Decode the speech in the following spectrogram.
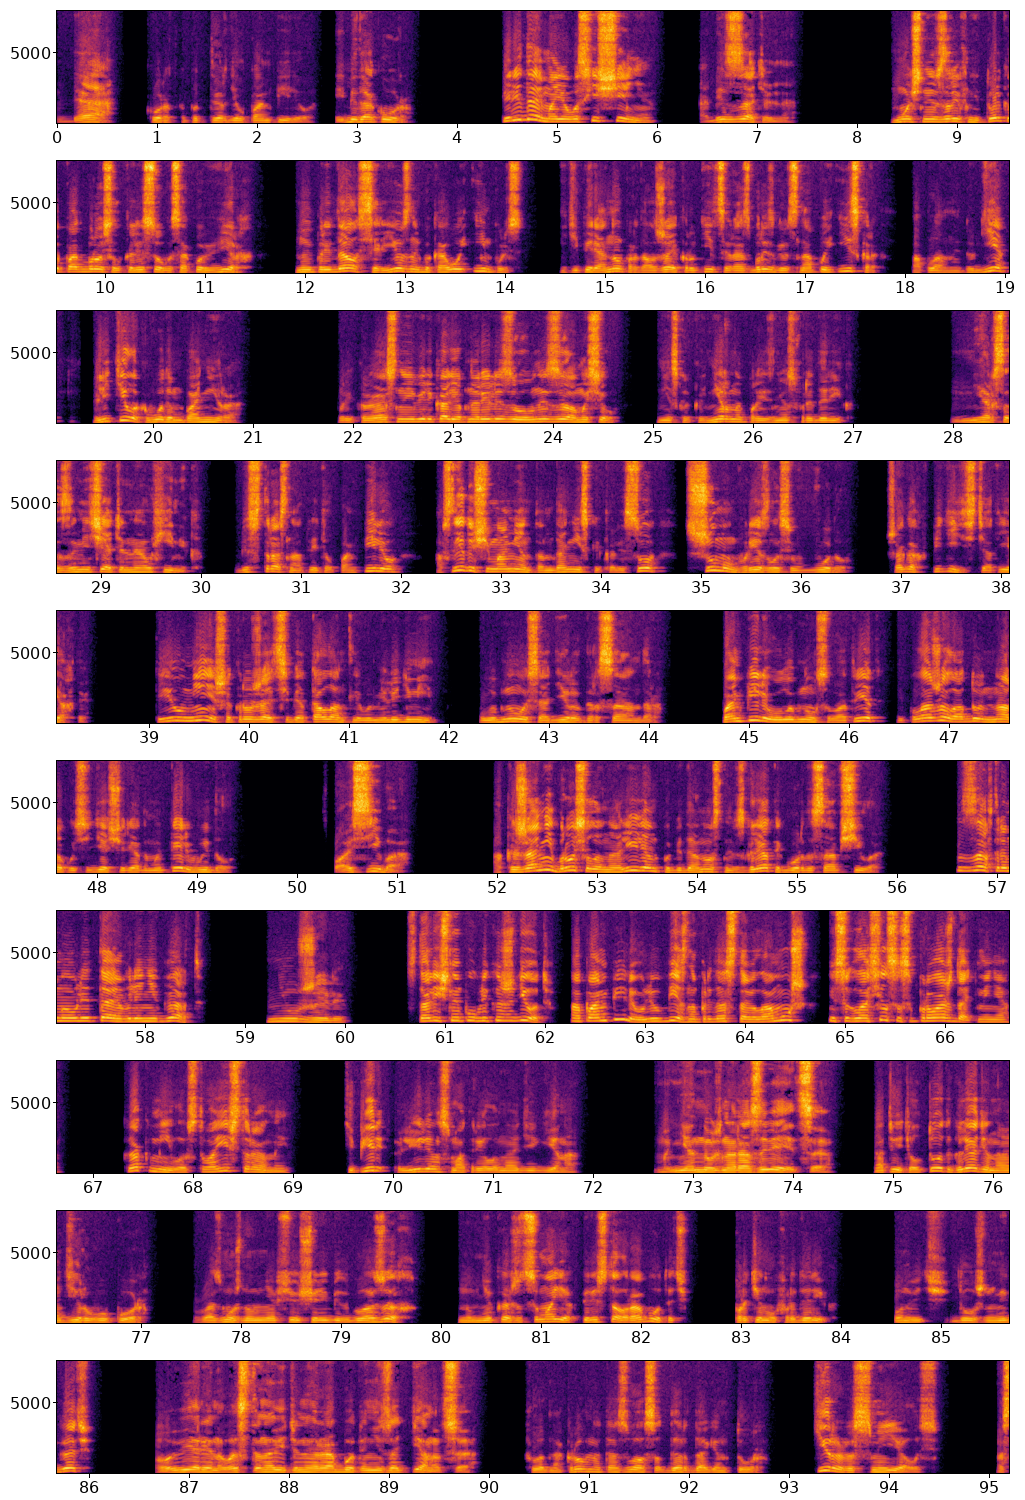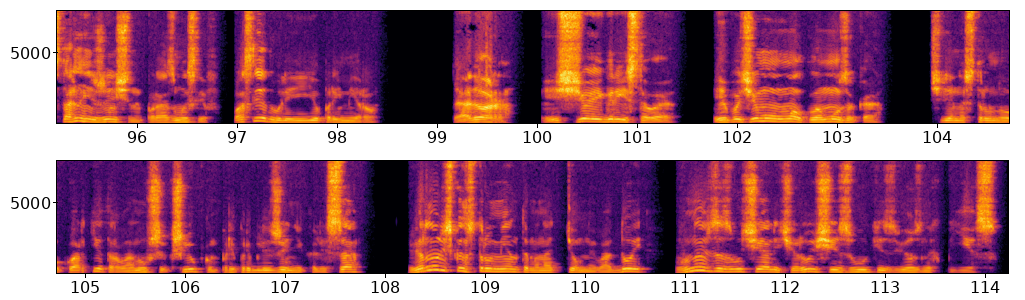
«Да», – коротко подтвердил Помпилио, – «и бедокур». «Передай мое восхищение». «Обязательно». Мощный взрыв не только подбросил колесо высоко вверх, но и придал серьезный боковой импульс, и теперь оно, продолжая крутиться и разбрызгивать снопы искр, по плавной дуге летела к водам Банира. «Прекрасный и великолепно реализованный замысел», – несколько нервно произнес Фредерик. «Мерса – замечательный алхимик», – бесстрастно ответил Помпилио, а в следующий момент андонийское колесо с шумом врезалось в воду, шагах в пятидесяти от яхты. «Ты умеешь окружать себя талантливыми людьми», – улыбнулась Адира Дерсандер. Помпилио улыбнулся в ответ и, положа ладонь на руку сидящий рядом Этель, выдал. «Спасибо». А Кажани бросила на Лилиан победоносный взгляд и гордо сообщила. «Завтра мы улетаем в Ленигард». «Неужели?» «Столичная публика ждет, а Помпилио любезно предоставил Амуш и согласился сопровождать меня». «Как мило с твоей стороны». Теперь Лилиан смотрела на Дигена. «Мне нужно развеяться», – ответил тот, глядя на Адиру в упор. «Возможно, у меня все еще рябит в глазах, но мне кажется, маяк перестал работать», – протянул Фредерик. «Он ведь должен мигать?» «Уверен, восстановительные работы не затянутся», – хладнокровно отозвался Дердагентур. Кира рассмеялась. Остальные женщины, поразмыслив, последовали ее примеру. «Теодор, еще игристого! И почему умолкла музыка?» Члены струнного квартета, рванувшие к шлюпкам при приближении колеса, вернулись к инструментам, и над темной водой Вновь зазвучали чарующие звуки звездных пьес.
